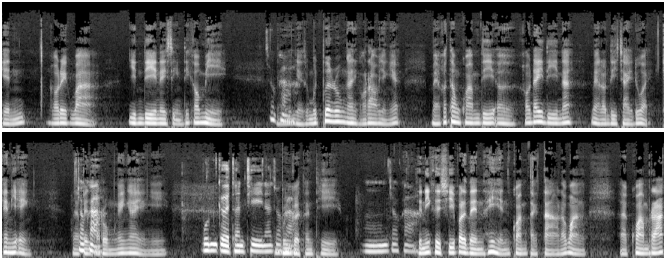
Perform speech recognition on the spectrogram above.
เห็นเขาเรียกว่ายินดีในสิ่งที่เขามีอย่างสมมุติเพื่อนร่วมงานของเราอย่างเงี้ยแม้เขาทาความดีเออเขาได้ดีนะ แม้เราดีใจด้วย แค่นี้เองนะเป็นอารมณ์ง่าย ๆ อย่างนี้ บุญเกิดทันทีนะเจ้าค่ะบุญเกิดทันที อืมเจ้าค่ะทีนี้คือชี้ประเด็นให้เห็นความแตกต่างระหว่างเอ่อความรัก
